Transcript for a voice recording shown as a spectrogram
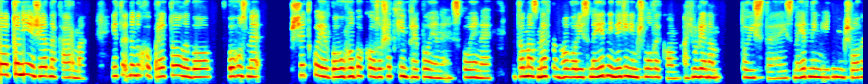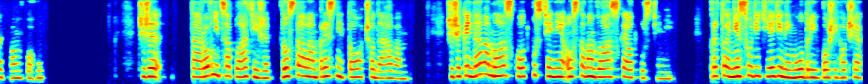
To, to nie je žiadna karma. Je to jednoducho preto, lebo v Bohu sme, všetko je v Bohu hlboko so všetkým prepojené, spojené. Thomas Merton hovorí, sme jedným jediným človekom a Julia nám to isté, hej, sme jedným jediným človekom v Bohu. Čiže tá rovnica platí, že dostávam presne to, čo dávam. Čiže keď dávam lásku, odpustenie, ostávam v láske a odpustení. Preto je nesúdiť jediný múdry v Božích očiach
